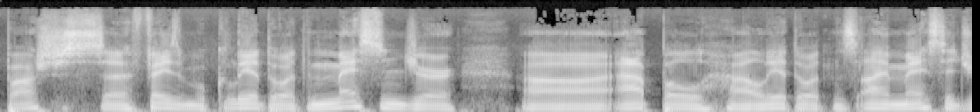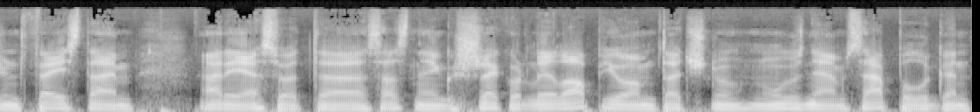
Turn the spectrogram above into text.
pašas Facebook lietotne Messenger, Apple lietotnes iMessage un Facebook. FaceTime arī esot uh, sasnieguši rekordlielu apjomu, taču nu, nu, uzņēmums Apple gan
